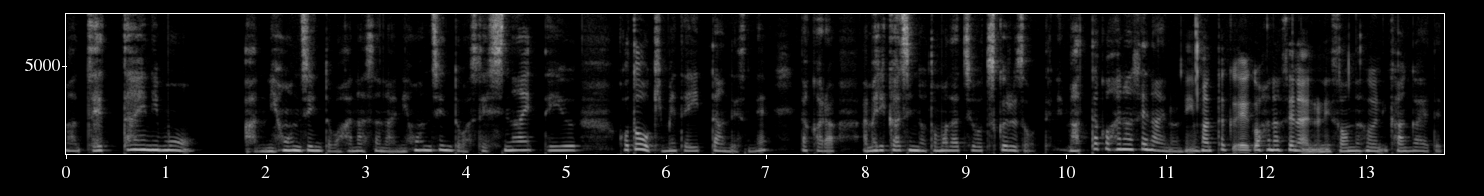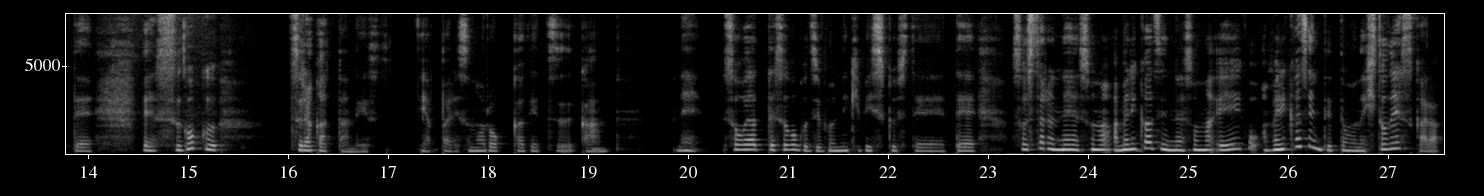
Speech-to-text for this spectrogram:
まあ、絶対にもうあの日本人とは話さない、日本人とは接しないっていうことを決めていったんですね。だからアメリカ人の友達を作るぞってね、全く話せないのに、全く英語話せないのにそんな風に考えてて、ですごく辛かったんです。やっぱりその6ヶ月間、ね、そうやってすごく自分に厳しくしてて、そしたらね、そのアメリカ人ね、そんな英語、アメリカ人って言ってもね、人ですから、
